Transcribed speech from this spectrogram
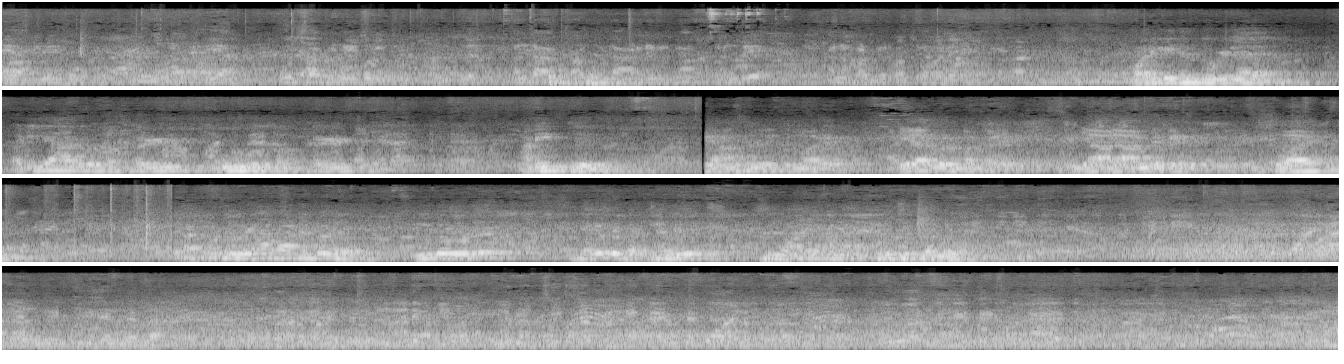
ஐயா நீ பண்ணி சொல்லு அந்த கால் உள்ள அனைவருக்கும் நன்றி அண்ணன் வருகை தந்துள்ள அடியாரூர் மக்கள் ஊர் மக்கள் அனைத்து ஆசிரியருக்குமாறு அடியார்வர் மக்களை யாராண்டு கேட்டுக்கொள்கிறேன். சிவாயம் கொண்ட விழாவானது இதோடு நிறைவு பெற்றது சிவாய திருச்சிற்றம்பலம்.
